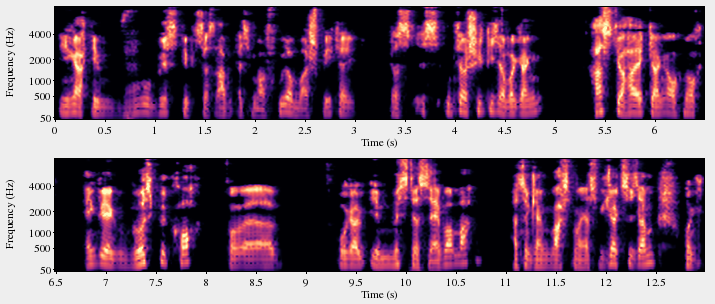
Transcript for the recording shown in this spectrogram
je nachdem wo du bist, gibt's das Abendessen mal früher, mal später. Das ist unterschiedlich, aber dann hast du halt dann auch noch entweder Gewürz bekocht äh, oder ihr müsst das selber machen. Also dann machst mal das wieder zusammen und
